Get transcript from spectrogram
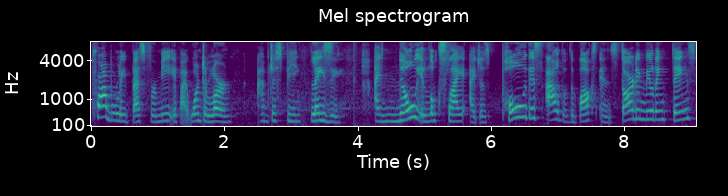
probably best for me if I want to learn. I'm just being lazy. I know it looks like I just pulled this out of the box and started milling things,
